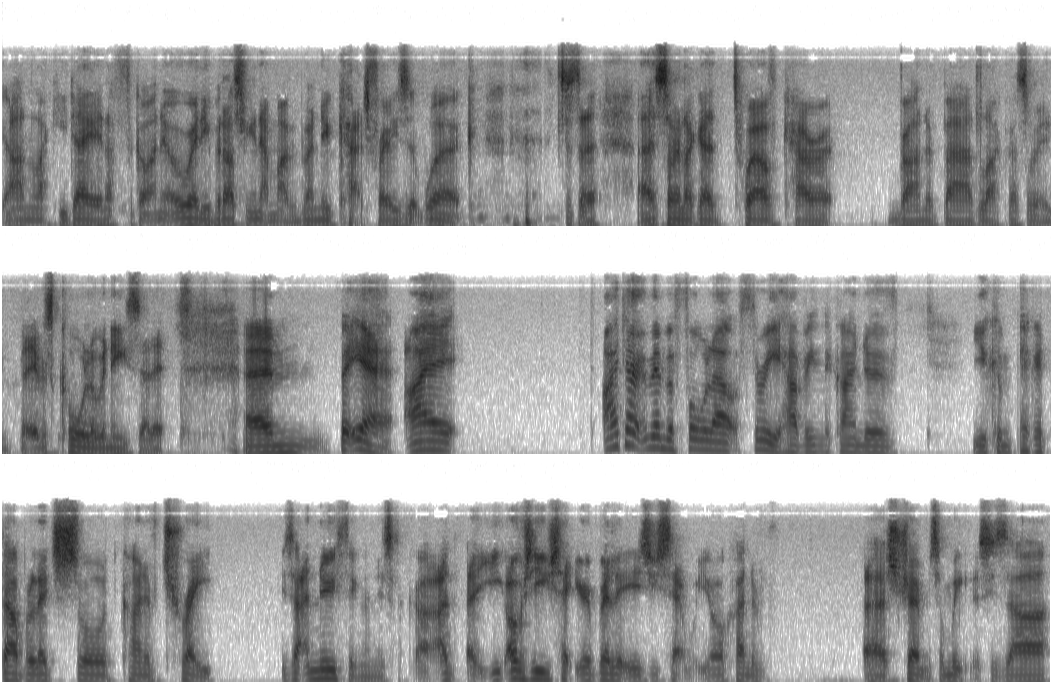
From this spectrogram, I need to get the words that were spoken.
unlucky day, and I've forgotten it already. But I was thinking that might be my new catchphrase at work. Just a uh, something like a 12 carat run of bad luck or something. But it was cooler when he said it. Um, but yeah, I I don't remember Fallout 3 having the kind of you can pick a double edged sword kind of trait. Is that a new thing on this? I, I, you- obviously, you set your abilities, you set what your kind of uh, strengths and weaknesses are,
